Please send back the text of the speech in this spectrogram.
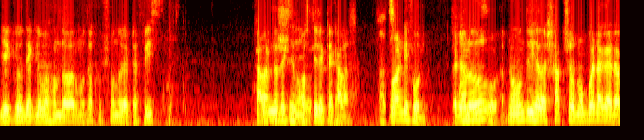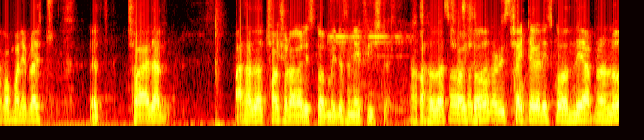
যে কেউ দেখলে পছন্দ হওয়ার মতো খুব সুন্দর একটা ফ্রিজ কালারটা দেখছেন অস্থির একটা কালার। টোয়েন্টি ফোর এটা হলো আপনার উনত্রিশ হাজার সাতশো নব্বই টাকা এটা কোম্পানি প্রাইস ছয় হাজার পাঁচ হাজার ছয়শো টাকা ডিসকাউন্ট পেয়েছেন এই আচ্ছা, পাঁচ হাজার 5,600 ছয়শো ষাট টাকা ডিসকাউন্ট দিয়ে আপনার হলো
